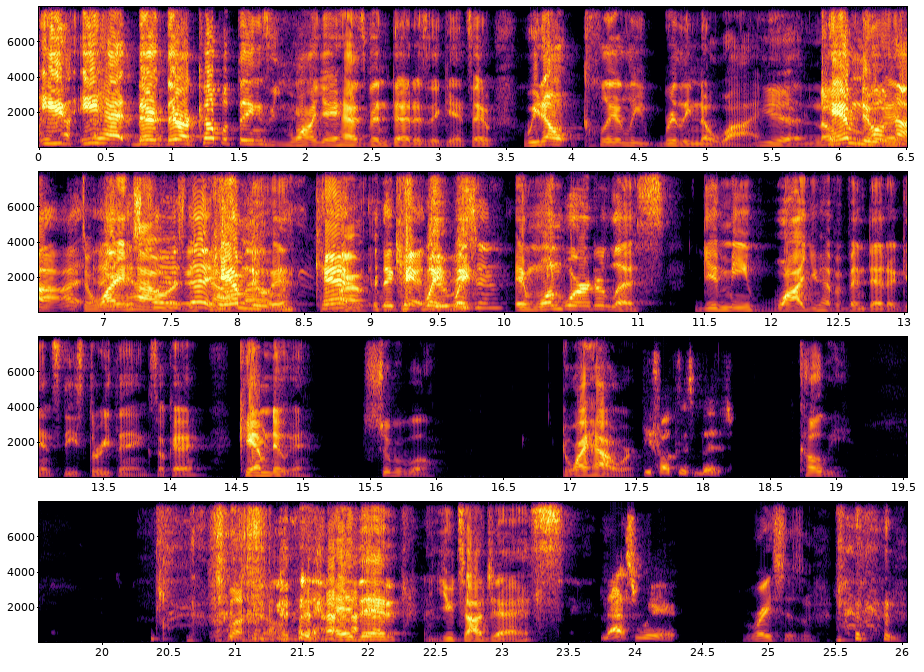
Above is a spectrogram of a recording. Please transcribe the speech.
he he had there. There are a couple things Wanye has vendettas against, and we don't clearly really know why. Yeah, no Cam clue. Oh, Newton, nah, I, Dwight it's Howard and. Kyle Cam Lowry. Newton, Cam, the, Ca- Cam, wait, wait. reason In one word or less, give me why you have a vendetta against these three things. Okay, Cam Newton, Super Bowl, Dwight Howard, He fucked this bitch. Kobe. Fuck no. and then Utah Jazz. That's weird. racism.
